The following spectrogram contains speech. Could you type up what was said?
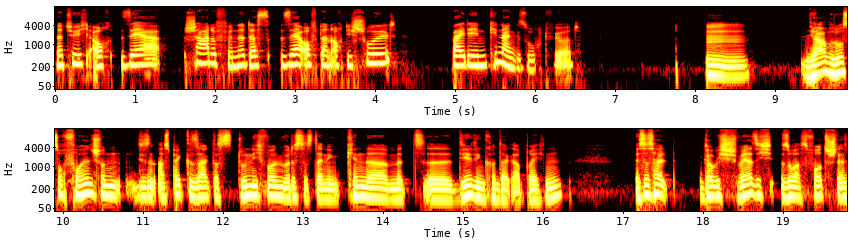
natürlich auch sehr schade finde, dass sehr oft dann auch die Schuld bei den Kindern gesucht wird. Hm. Ja, aber du hast auch vorhin schon diesen Aspekt gesagt, dass du nicht wollen würdest, dass deine Kinder mit äh, dir den Kontakt abbrechen. Es ist halt, glaube ich, schwer, sich sowas vorzustellen.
